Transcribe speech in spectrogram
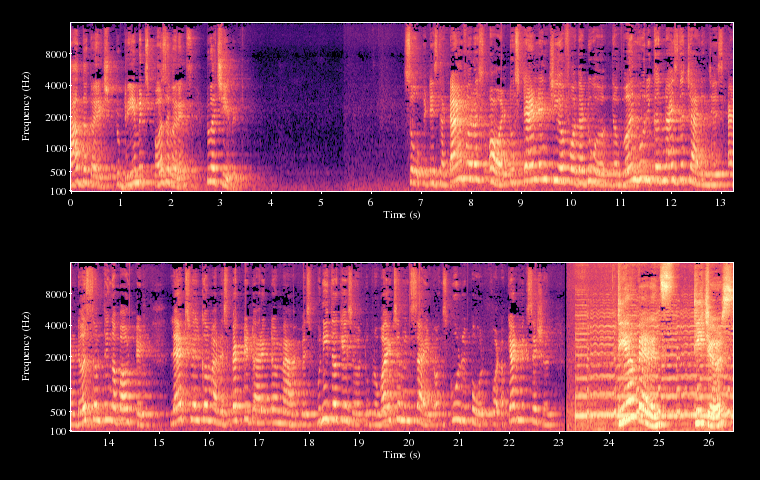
have the courage to dream its perseverance to achieve it. So it is the time for us all to stand and cheer for the doer, the one who recognizes the challenges and does something about it. Let's welcome our respected director ma'am, Ms. Punita Kesar to provide some insight on school report for academic session Dear parents, teachers,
